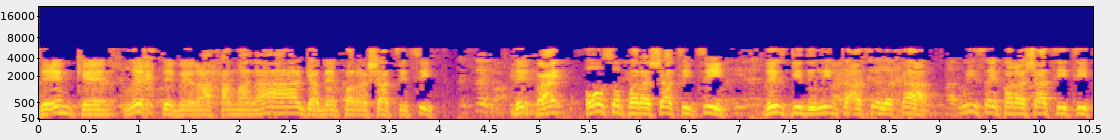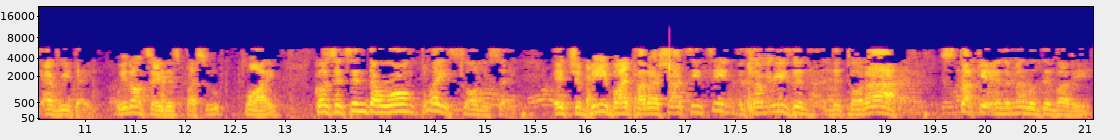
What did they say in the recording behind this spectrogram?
The imken lichte verahamana gabe parashat tzitzit. Right? Also parashat tzitzit. This gidilim ta'aseh. We say parashat tzitzit every day. We don't say this pasuk. Why? Because it's in the wrong place, so to say. It should be by parashat tzitzit. For some reason, the Torah stuck it in the middle of Devarim.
